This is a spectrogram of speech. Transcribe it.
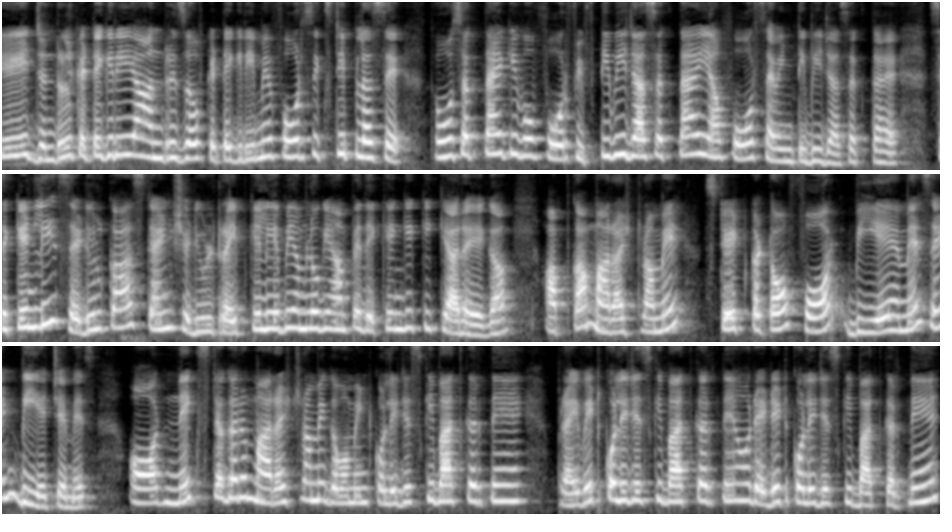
कि जनरल कैटेगरी या अनरिजर्व कैटेगरी में 460 प्लस है तो हो सकता है कि वो 450 भी जा सकता है या 470 भी जा सकता है। Secondly schedule caste and schedule tribe के लिए भी हम लोग यहाँ पे देखेंगे कि क्या रहेगा। आपका महाराष्ट्र में state cut off for B M S and B H M S और नेक्स्ट अगर हम महाराष्ट्र में गवर्नमेंट कॉलेजेस की बात करते हैं प्राइवेट कॉलेजेस की बात करते हैं और एडेड कॉलेजेस की बात करते हैं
